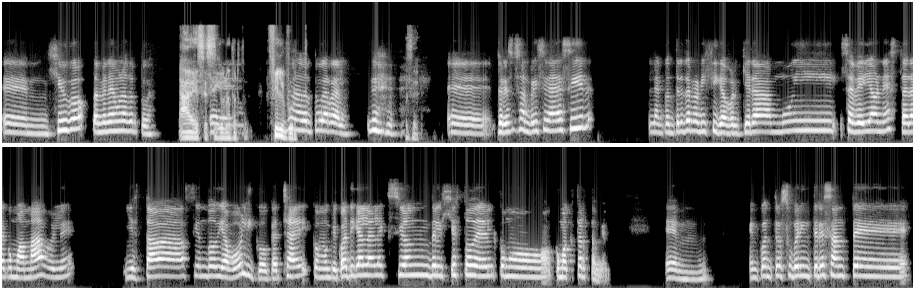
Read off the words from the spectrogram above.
Em, Hugo también es una tortuga. A veces sí, una Eh, tortuga. es Filburt. una tortuga real. ese. Eh, pero esa sonrisa iba a decir, la encontré terrorífica porque era muy, se veía honesta, era como amable y estaba siendo diabólico, ¿cachai? Como que cuática la lección del gesto de él como, como actor también. Em, encuentro súper interesante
